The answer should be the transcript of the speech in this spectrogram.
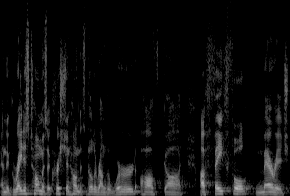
And the greatest home is a Christian home that's built around the Word of God, a faithful marriage.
